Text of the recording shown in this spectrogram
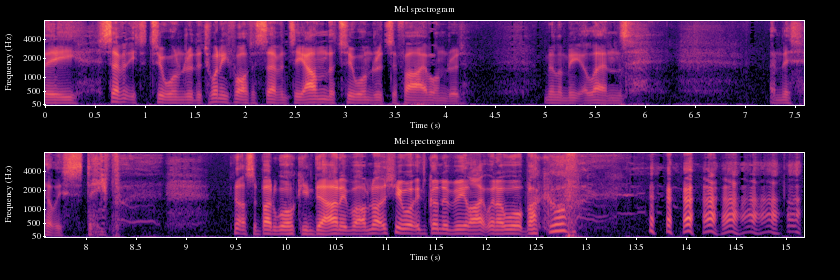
the 70 to 200, the 24 to 70 and the 200 to 500 millimeter lens. And this hill is steep. Not so bad walking down it but I'm not sure what it's going to be like when I walk back up.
